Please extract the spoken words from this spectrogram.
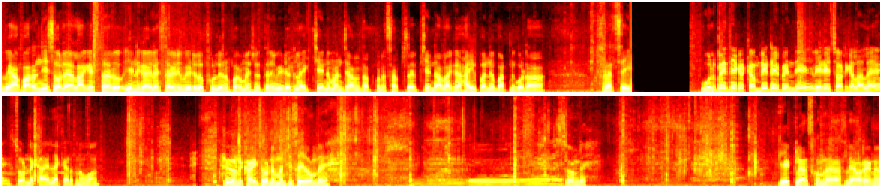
వ్యాపారం చేసే వాళ్ళు ఎలాగేస్తారు ఎన్ని కాయలు ఇస్తారని వీడియోలో ఫుల్ ఇన్ఫర్మేషన్ ఇస్తాను. వీడియోకి లైక్ చేయండి మన ఛానల్ తప్పకుండా సబ్స్క్రైబ్ చేయండి. అలాగే హైప్ అనే బటన్ కూడా ప్రెస్ చేయండి. ఉలిపైతే అయితే ఇక్కడ కంప్లీట్ అయిపోయింది. వేరే చోటుకి వెళ్ళాలి. చూడండి కాయలు లెక్క చూడండి కాయ చూడండి మంచి సైజు ఉంది. చూడండి. ఏ క్లాస్కి ఉంది? అసలు ఎవరైనా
